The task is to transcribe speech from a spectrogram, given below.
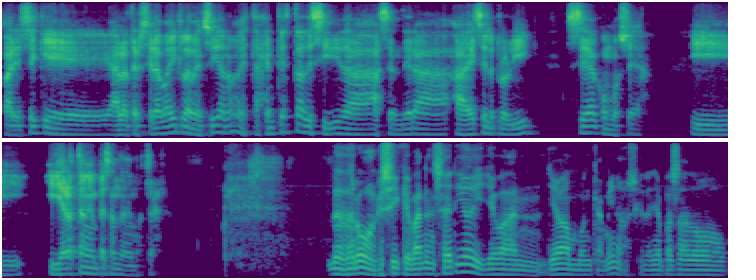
parece que a la tercera va a ir la vencida, ¿no? Esta gente está decidida a ascender a, a SL Pro League, sea como sea, y ya lo están empezando a demostrar. Desde luego que sí, que van en serio y llevan, llevan buen camino. Si el año pasado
